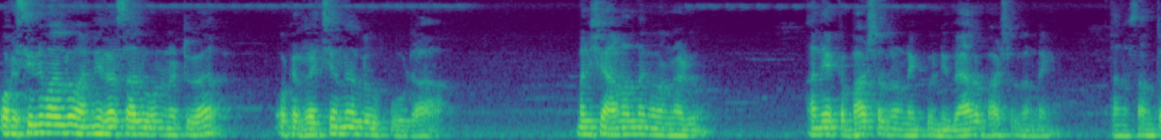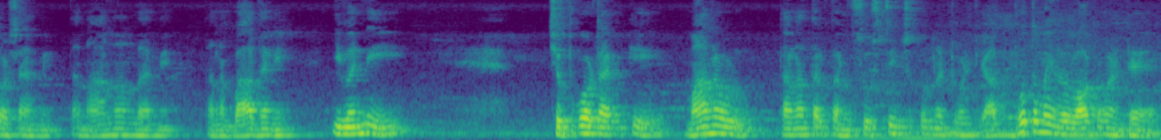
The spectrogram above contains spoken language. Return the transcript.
ఒక సినిమాలో అన్ని రసాలు ఉన్నట్టుగా ఒక రచనలో కూడా మనిషి ఆనందంగా ఉన్నాడు. అనేక భాషలు ఉన్నాయి కొన్ని వేల భాషలు ఉన్నాయి. తన సంతోషాన్ని తన ఆనందాన్ని తన బాధని ఇవన్నీ చెప్పుకోవటానికి మానవుడు తనంతట తను సృష్టించుకున్నటువంటి అద్భుతమైన లోకం అంటే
